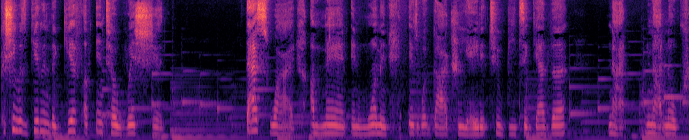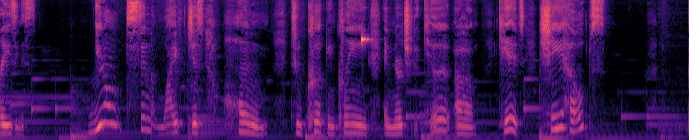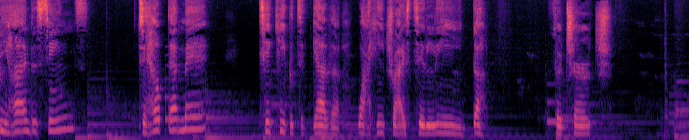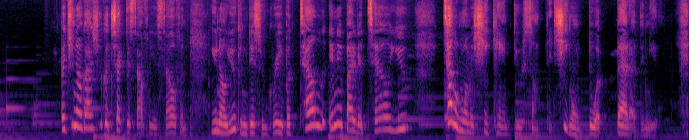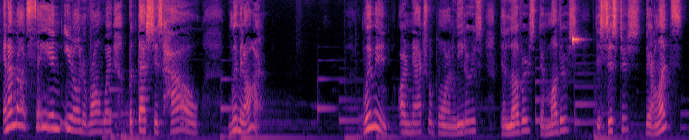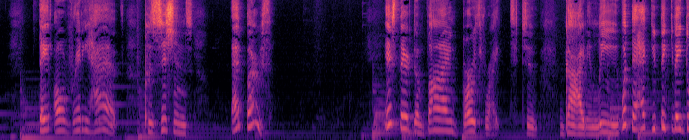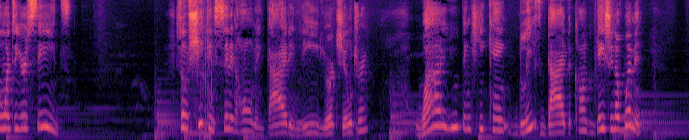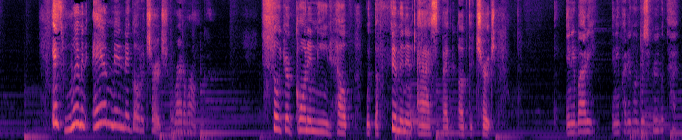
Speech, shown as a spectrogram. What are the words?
Because she was given the gift of intuition. That's why a man and woman is what God created to be together. Not not no craziness. You don't send a wife just home to cook and clean and nurture the um, kids. She helps behind the scenes to help that man to keep it together while he tries to lead the church. But you know, guys, you could check this out for yourself and you know, you can disagree, but tell anybody to tell you, tell a woman she can't do something. She going to do it better than you. And I'm not saying, you know, in the wrong way, but that's just how women are. Women are natural born leaders, they're lovers, they're mothers, their sisters, their aunts. They already have positions at birth. It's their divine birthright to guide and lead. What the heck you think they doing to your seeds? So she can sit at home and guide and lead your children. Why you think she can't at least guide the congregation of women? It's women and men that go to church, right or wrong. So you're going to need help with the feminine aspect of the church. Anybody? Anybody going to disagree with that?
